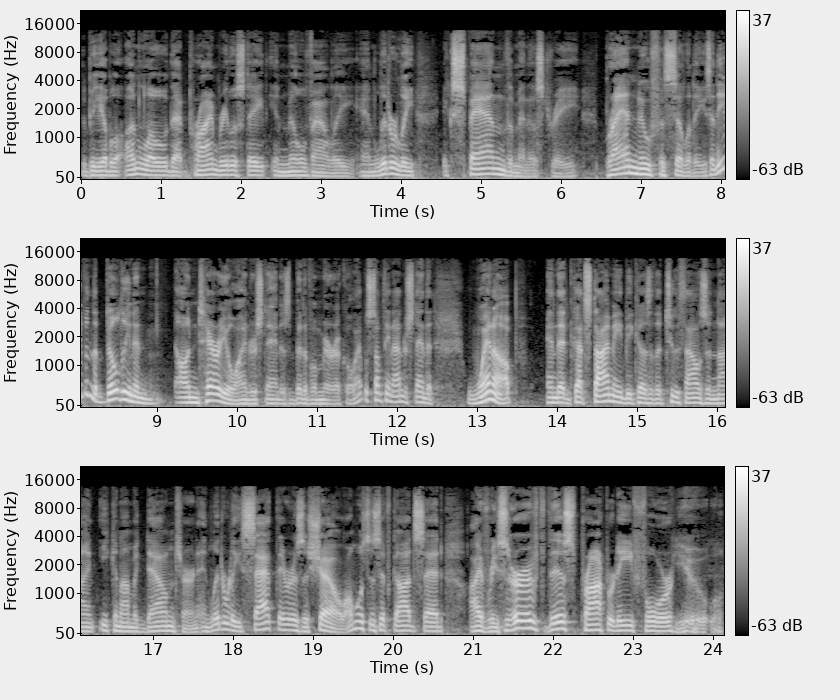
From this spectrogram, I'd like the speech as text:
to be able to unload that prime real estate in Mill Valley and literally expand the ministry, brand new facilities, and even the building in Ontario, I understand, is a bit of a miracle. That was something I understand that went up and that got stymied because of the 2009 economic downturn and literally sat there as a shell, almost as if God said, I've reserved this property for you.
